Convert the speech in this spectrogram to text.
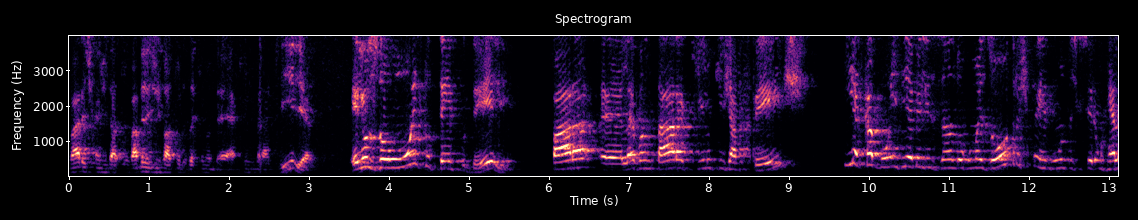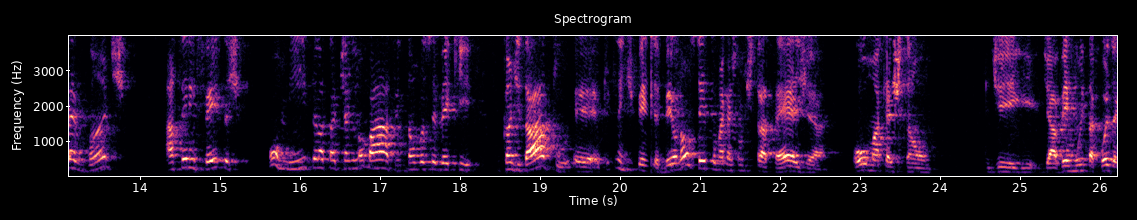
várias candidaturas, várias legislaturas aqui, no, é, aqui em Brasília, ele usou muito tempo dele para é, levantar aquilo que já fez e acabou inviabilizando algumas outras perguntas que serão relevantes a serem feitas por mim e pela Tatiane Lobato. Então você vê que o candidato, é, o que, que a gente percebeu, não sei se foi uma questão de estratégia ou uma questão de, de haver muita coisa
